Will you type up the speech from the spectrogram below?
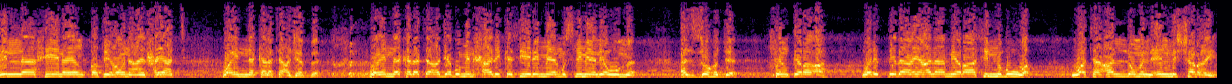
إلا حين ينقطعون عن الحياة. وإنك لتعجب. وإنك لتعجب من حال كثير من المسلمين اليوم. الزهد في القراءة والاطلاع على ميراث النبوة وتعلم العلم الشرعي.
